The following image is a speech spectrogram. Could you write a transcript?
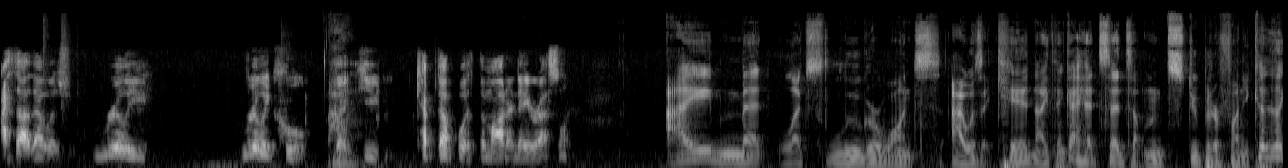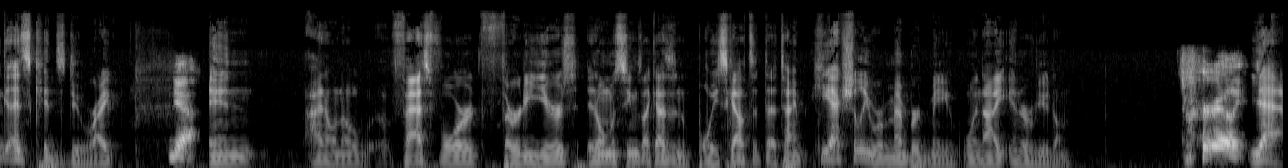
I thought that was really, really cool that he kept up with the modern day wrestling. I met Lex Luger once. I was a kid, and I think I had said something stupid or funny because, like, as kids do, right? Yeah. And I don't know. Fast forward thirty years, it almost seems like I was in the Boy Scouts at that time. He actually remembered me when I interviewed him. really? Yeah,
